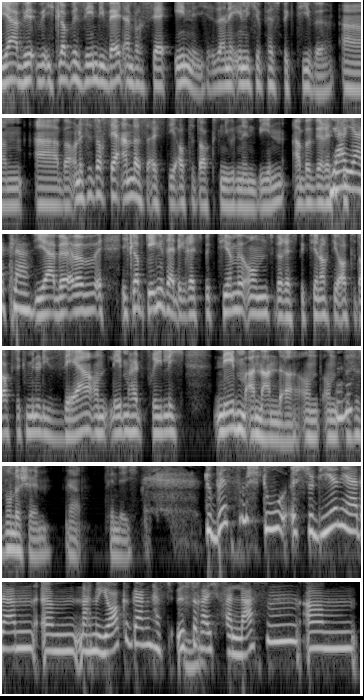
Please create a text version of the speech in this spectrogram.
ja, wir, ich glaube, wir sehen die Welt einfach sehr ähnlich, also eine ähnliche Perspektive. Ähm, aber und es ist auch sehr anders als die orthodoxen Juden in Wien. Aber wir respektieren. Ja, ja, klar. Ja, wir, ich glaube, gegenseitig respektieren wir uns. Wir respektieren auch die orthodoxe Community sehr und leben halt friedlich nebeneinander. Und und mhm. das ist wunderschön. Ja, finde ich. Du bist zum Stu Studieren ja dann ähm, nach New York gegangen, hast Österreich mhm. verlassen. Ähm,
